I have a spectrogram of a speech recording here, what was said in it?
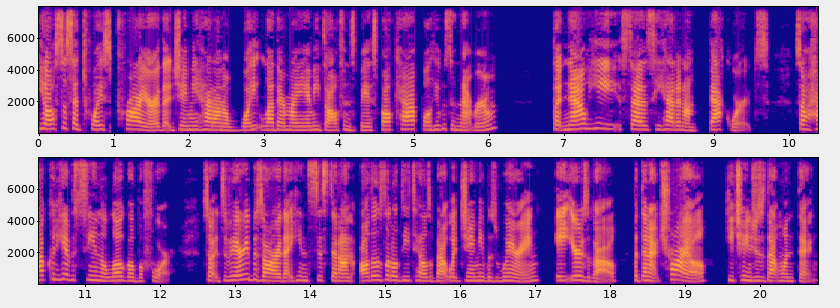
He also said twice prior that Jamie had on a white leather Miami Dolphins baseball cap while he was in that room. But now he says he had it on backwards. So, how could he have seen the logo before? So, it's very bizarre that he insisted on all those little details about what Jamie was wearing eight years ago. But then at trial, he changes that one thing.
